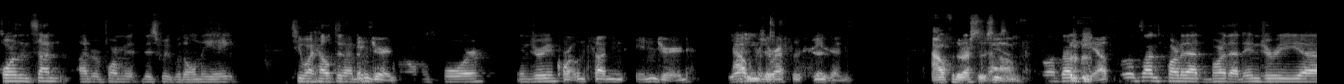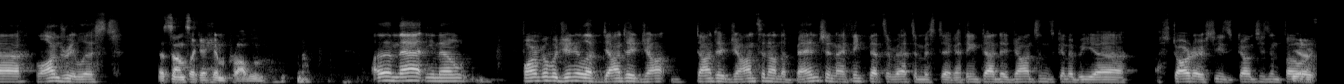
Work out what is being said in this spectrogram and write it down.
Courtland Sutton underperforming this week with only eight. T.Y. Hilton underperforming Injured. only four injury. Courtland Sutton injured Yeah, out for the rest of the season. Out for the rest of the So- season. Courtland Sutton's- Yep. Courtland Sutton's part of that part of that injury uh, laundry list. That sounds like a him problem. Other than that, you know, Farmville, Virginia left Dante John- Dante Johnson on the bench, and I think that's a that's a mistake. I think Dante Johnson's going to be a, a starter season going season forward,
